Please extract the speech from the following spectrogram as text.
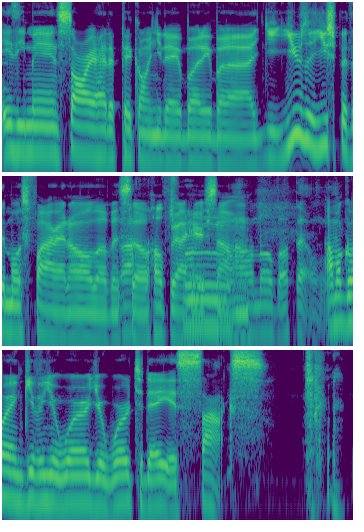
Izzy, man, sorry I had to pick on you today, buddy, but uh, usually you spit the most fire out of all of us, so hopefully I hear True. I don't know about that one. I'm gonna go ahead and give you your word. Your word today is socks.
